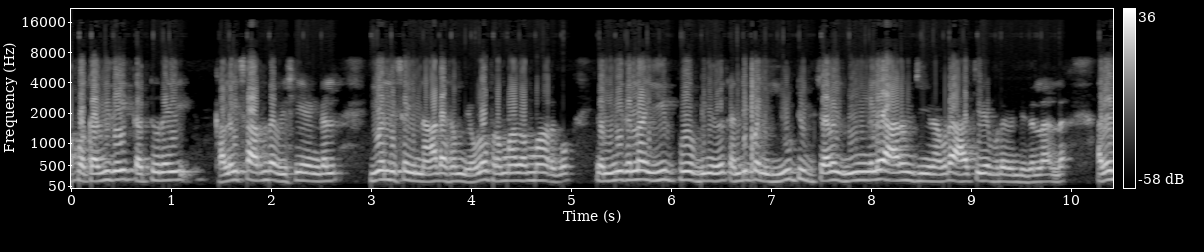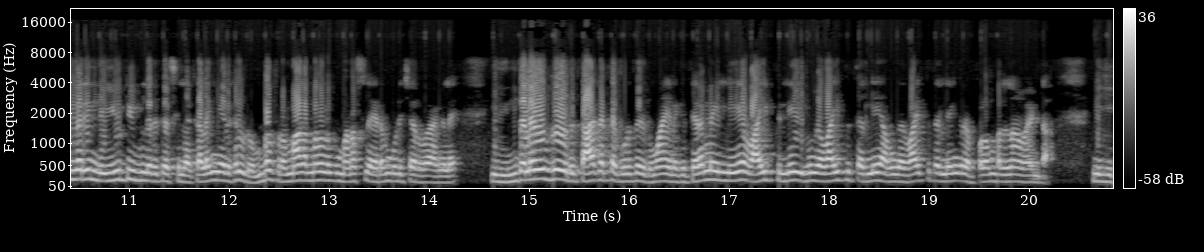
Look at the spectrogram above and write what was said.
அப்போ கவிதை கட்டுரை கலை சார்ந்த விஷயங்கள் இயல் இசை நாடகம் எவ்வளோ பிரமாதமாக இருக்கும். இதன் மீதெல்லாம் ஈர்ப்பு அப்படிங்கிறது கண்டிப்பாக நீங்கள் யூடியூப் சேனல் நீங்களே ஆரம்பிச்சீங்கன்னா கூட ஆச்சரியப்பட வேண்டியதெல்லாம் இல்லை. அதே மாதிரி இந்த யூடியூப்பில் இருக்க சில கலைஞர்கள் ரொம்ப பிரமாதமானவங்களுக்கு மனசில் இடம் பிடிச்சிடுறாங்களே. இது இந்த அளவுக்கு ஒரு தாக்கத்தை கொடுத்துருக்குமா? எனக்கு திறமை இல்லையே வாய்ப்பு இல்லையே இவங்க வாய்ப்பு தரலையே அவங்க வாய்ப்பு தரலைங்கிற புலம்பெல்லாம் வேண்டாம். இன்னைக்கு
